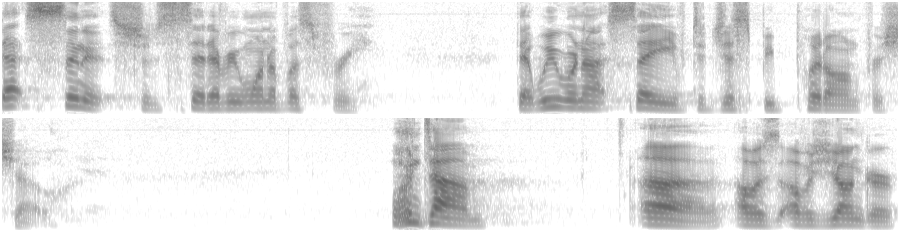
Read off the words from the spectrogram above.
that sentence should set every one of us free. That we were not saved to just be put on for show. One time, uh, I, was, I was younger.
